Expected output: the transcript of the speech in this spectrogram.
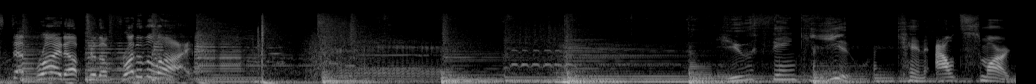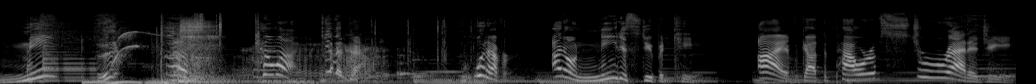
Step right up to the front of the line. You think you can outsmart me? Ugh. Come on, give it back. Whatever. I don't need a stupid key. I've got the power of strategy.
